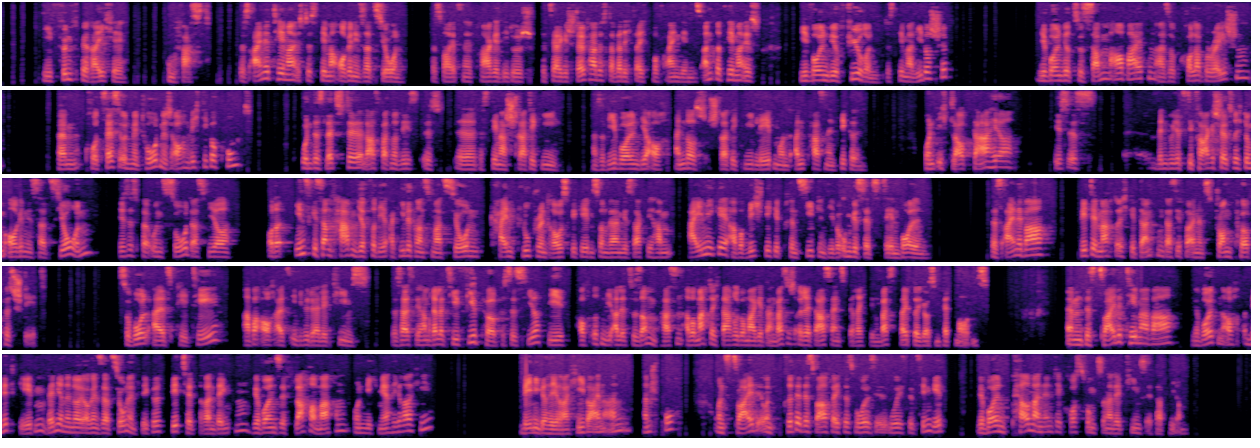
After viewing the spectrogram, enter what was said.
die fünf Bereiche umfasst. Das eine Thema ist das Thema Organisation. Das war jetzt eine Frage, die du speziell gestellt hattest. Da werde ich gleich drauf eingehen. Das andere Thema ist, wie wollen wir führen? Das Thema Leadership. Wie wollen wir zusammenarbeiten? Also Collaboration. Ähm, Prozesse und Methoden ist auch ein wichtiger Punkt. Und das letzte, last but not least, ist äh, das Thema Strategie. Also wie wollen wir auch anders Strategie leben und anpassen, entwickeln? Und ich glaube, daher ist es, wenn du jetzt die Frage stellst Richtung Organisation, ist es bei uns so, dass wir oder insgesamt haben wir für die agile Transformation kein Blueprint rausgegeben, sondern wir haben gesagt, wir haben einige, aber wichtige Prinzipien, die wir umgesetzt sehen wollen. Das eine war, bitte macht euch Gedanken, dass ihr für einen Strong Purpose steht sowohl als PT, aber auch als individuelle Teams. Das heißt, wir haben relativ viel Purposes hier, die auch irgendwie alle zusammenpassen, aber macht euch darüber mal Gedanken. Was ist eure Daseinsberechtigung? Was treibt euch aus dem Pet morgens? Ähm, das zweite Thema war, wir wollten auch mitgeben, wenn ihr eine neue Organisation entwickelt, bitte dran denken, wir wollen sie flacher machen und nicht mehr Hierarchie. Weniger Hierarchie war ein An Anspruch. Und das zweite und dritte, das war vielleicht das, wo es, wo es jetzt hingeht, wir wollen permanente crossfunktionale Teams etablieren.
